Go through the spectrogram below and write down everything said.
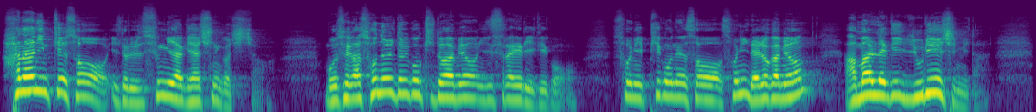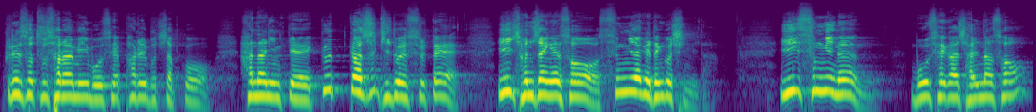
하나님께서 이들을 승리하게 하시는 것이죠. 모세가 손을 들고 기도하면 이스라엘이 이기고 손이 피곤해서 손이 내려가면 아말렉이 유리해집니다. 그래서 두 사람이 모세의 팔을 붙잡고 하나님께 끝까지 기도했을 때 이 전쟁에서 승리하게 된 것입니다. 이 승리는 모세가 잘나서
